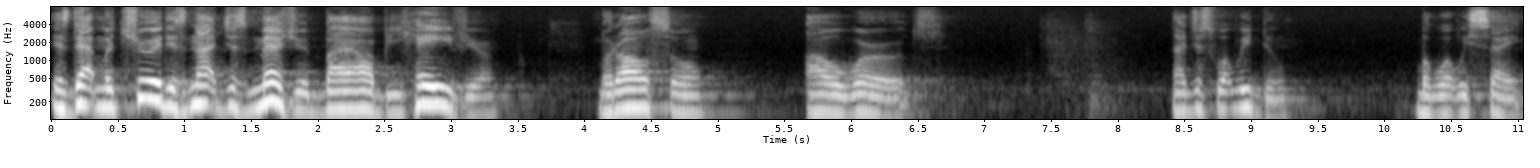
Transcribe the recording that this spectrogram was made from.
is that maturity is not just measured by our behavior, but also our words. Not just what we do, but what we say.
